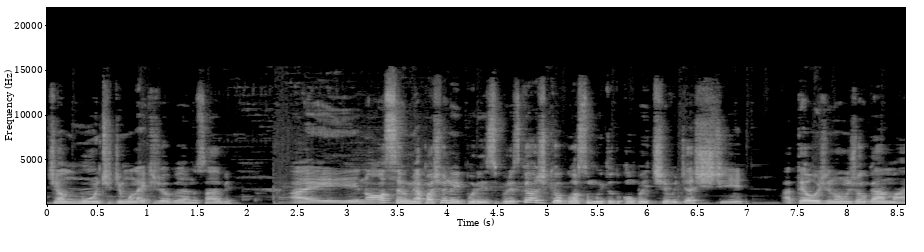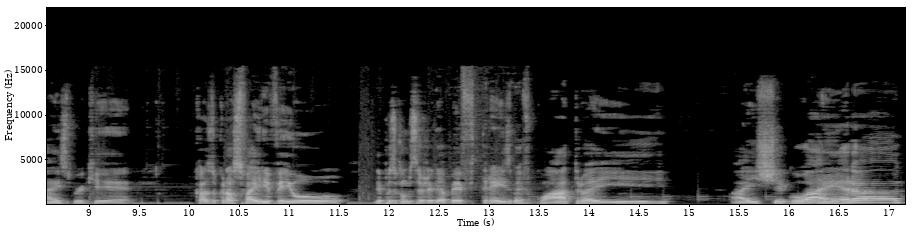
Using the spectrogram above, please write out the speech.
tinha um monte de moleque jogando, sabe? Aí, nossa, eu me apaixonei por isso. Por isso que eu acho que eu gosto muito do competitivo de assistir. Até hoje não jogar mais, porque por causa do Crossfire veio. Depois eu comecei a jogar BF3, BF4, aí. Aí chegou a era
